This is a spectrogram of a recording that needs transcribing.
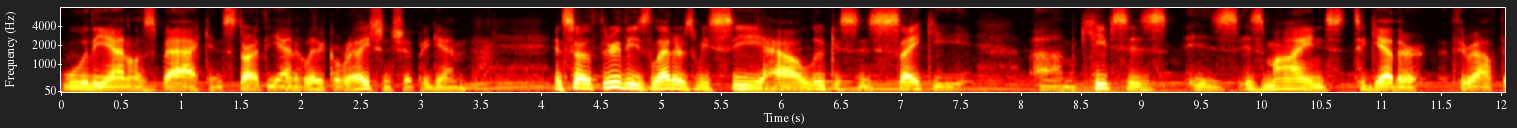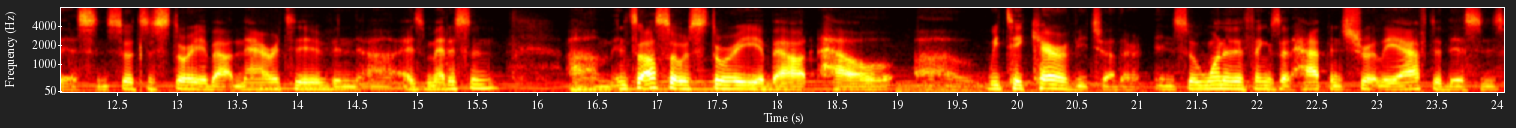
woo the analyst back and start the analytical relationship again. And so through these letters, we see how Lucas's psyche um, keeps his, his, his mind together throughout this. And so it's a story about narrative and uh, as medicine. Um, and it's also a story about how uh, we take care of each other. And so one of the things that happens shortly after this is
